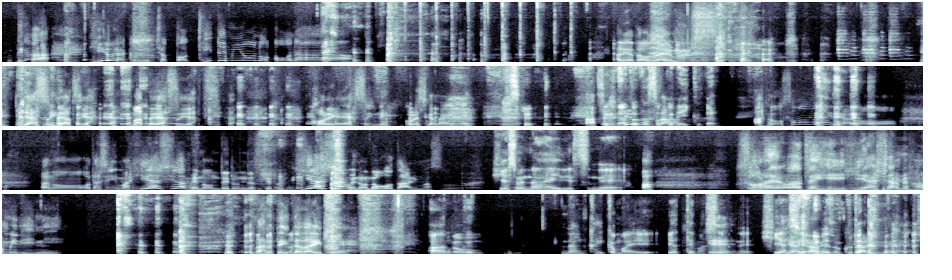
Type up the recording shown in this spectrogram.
では、ヒューガ君にちょっと聞いてみようのコーナー。ありがとうございます。安いやつや。また安いやつや。これが安いね。これしかないね。それあ、それなとそこで行くから。あの、その前に、あの、あの、私今、冷やし飴飲んでるんですけどね。冷やし飴飲んだことあります？冷やし麺ないですね。それはぜひ、冷やし飴ファミリーに なっていただいて、あの何回か前やってましたよね。冷冷やし飴のくだりね。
